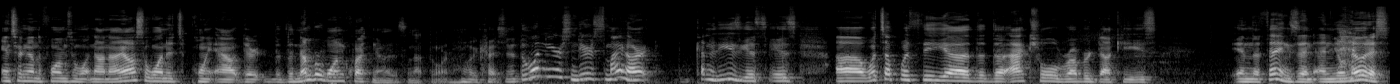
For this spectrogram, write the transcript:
answering on the forums and whatnot. And I also wanted to point out there the, the number one question. No, this is not the one, one question. The one nearest and dearest to my heart, kind of the easiest, is uh, what's up with the, uh, the the actual rubber duckies in the things? And and you'll notice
